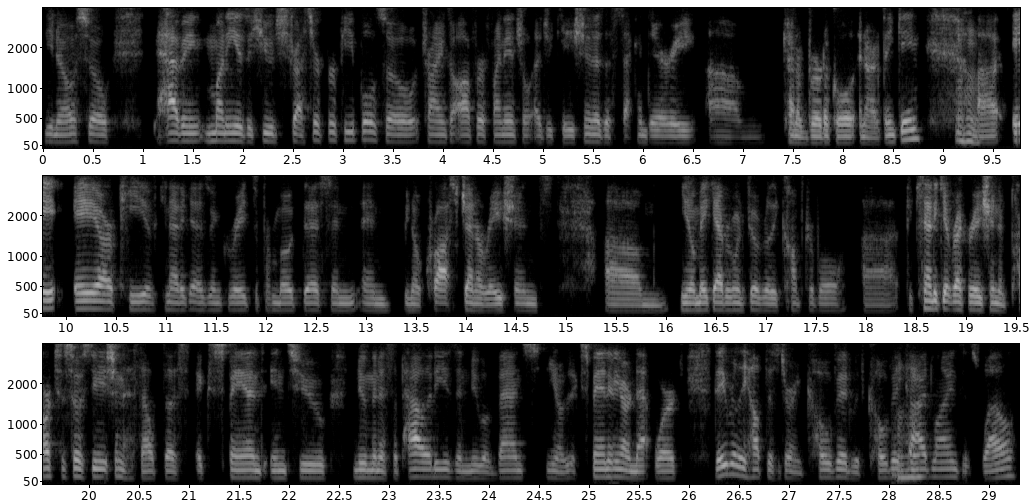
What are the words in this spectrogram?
you know, so having money is a huge stressor for people. So trying to offer financial education as a secondary um, kind of vertical in our thinking. Mm-hmm. Uh, a- AARP of Connecticut has been great to promote this and and you know cross generations. Um, you know, make everyone feel really comfortable. Uh, the Connecticut Recreation and Parks Association has helped us expand into new municipalities and new events, you know, expanding our network. They really helped us during COVID with COVID mm-hmm. guidelines as well.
